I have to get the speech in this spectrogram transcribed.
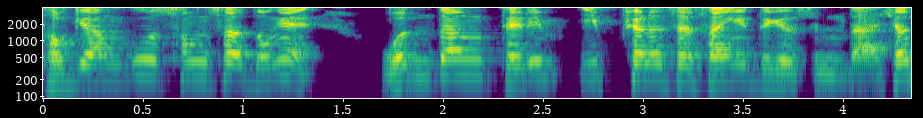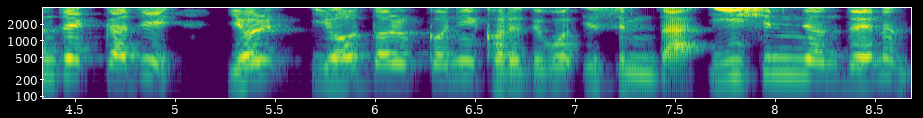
덕양구 성사동의 원당 대림 2편의 세상이 되겠습니다. 현재까지 18건이 거래되고 있습니다. 20년도에는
